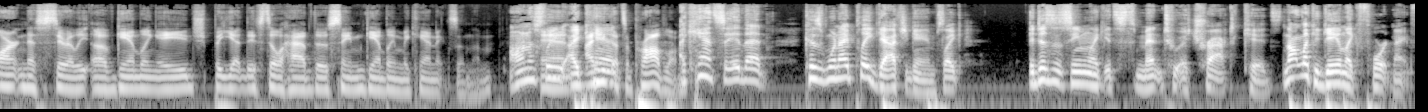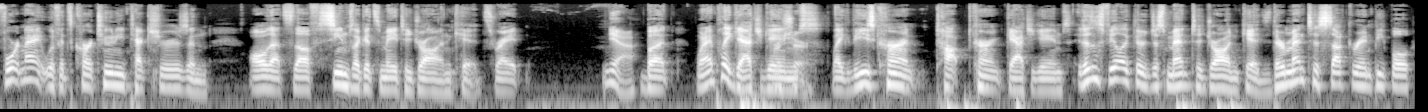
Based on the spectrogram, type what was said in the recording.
aren't necessarily of gambling age, but yet they still have those same gambling mechanics in them. Honestly, And I can't. think that's a problem. I can't say that because when I play gacha games, like it doesn't seem like it's meant to attract kids. Not like a game like Fortnite. Fortnite with its cartoony textures and all that stuff seems like it's made to draw in kids, right? yeah. But when I play gacha games, sure. like these current top current gacha games, it doesn't feel like they're just meant to draw in kids. They're meant to sucker in people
